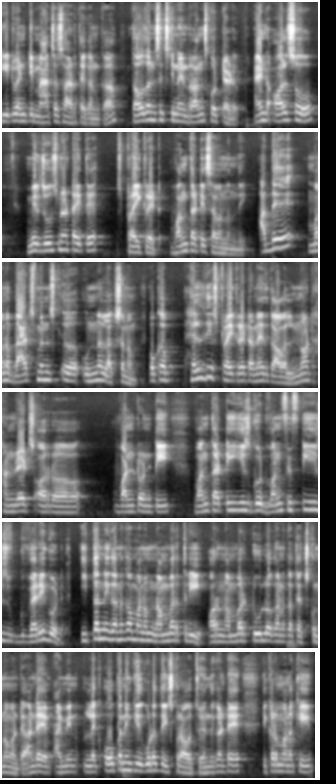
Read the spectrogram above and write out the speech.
T twenty matches ఆడితే కనుక థౌజండ్ సిక్స్టీ నైన్ రన్స్ కొట్టాడు. అండ్ ఆల్సో మీరు చూసినట్టయితే strike rate one thirty seven ఉంది. అదే మన బ్యాట్స్మెన్స్ uh, ఉన్న లక్షణం. ఒక హెల్దీ స్ట్రైక్ రేట్ అనేది కావాలి. Not hundreds or one twenty one thirty is good one fifty is very good ఇతన్ని కనుక మనం నంబర్ త్రీ ఆర్ నంబర్ టూలో కనుక తెచ్చుకున్నామంటే అంటే ఐ మీన్ లైక్ ఓపెనింగ్కి కూడా తీసుకురావచ్చు. ఎందుకంటే ఇక్కడ మనకి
